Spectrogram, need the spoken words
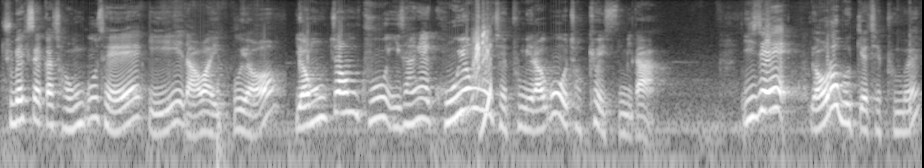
주백색과 전구색이 나와 있고요. 0.9 이상의 고영유 제품이라고 적혀 있습니다. 이제 열어볼게요, 제품을.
